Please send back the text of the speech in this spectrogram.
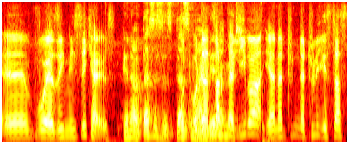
äh, wo er sich nicht sicher ist. Genau, das ist es. Das und, und dann sagt er damit. lieber, ja, natu natürlich ist das,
